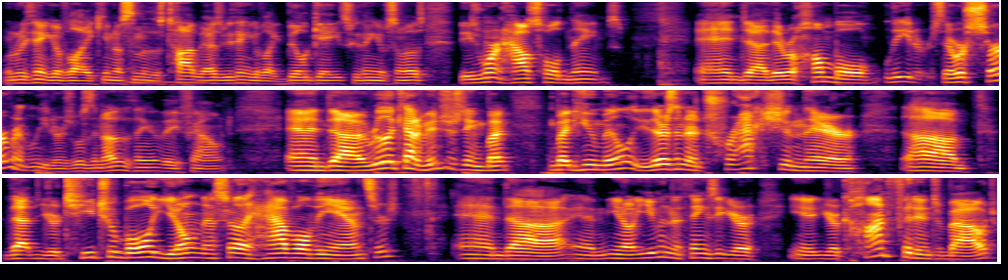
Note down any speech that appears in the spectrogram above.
when we think of like you know some of those top guys, we think of like Bill Gates. We think of some of those. These weren't household names, and uh, they were humble leaders. They were servant leaders. Was another thing that they found, and uh, really kind of interesting. But but humility. There's an attraction there uh, that you're teachable. You don't necessarily have all the answers, and uh, and you know even the things that you're you're confident about.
